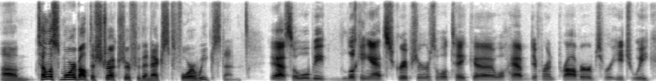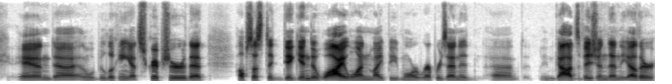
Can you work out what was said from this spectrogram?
um, tell us more about the structure for the next four weeks. Then. Yeah, so we'll be looking at scripture. So we'll take, uh, we'll have different proverbs for each week, and uh, and we'll be looking at scripture that helps us to dig into why one might be more represented uh, in God's vision than the other.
